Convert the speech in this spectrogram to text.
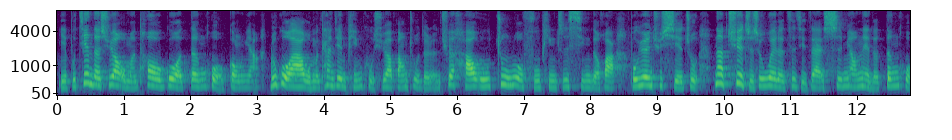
也不见得需要我们透过灯火供养。如果啊，我们看见贫苦需要帮助的人，却毫无助弱扶贫之心的话，不愿去协助，那却只是为了自己在寺庙内的灯火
